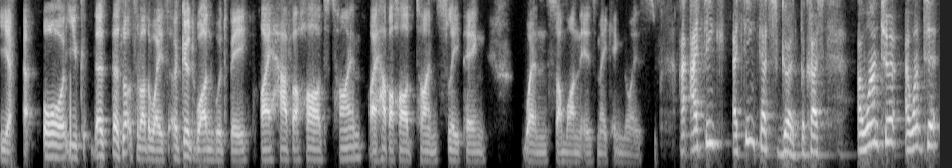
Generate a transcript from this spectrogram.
Yeah. Or you could, there's there's lots of other ways. A good one would be I have a hard time. I have a hard time sleeping when someone is making noise. I, I think I think that's good because I want to I want to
